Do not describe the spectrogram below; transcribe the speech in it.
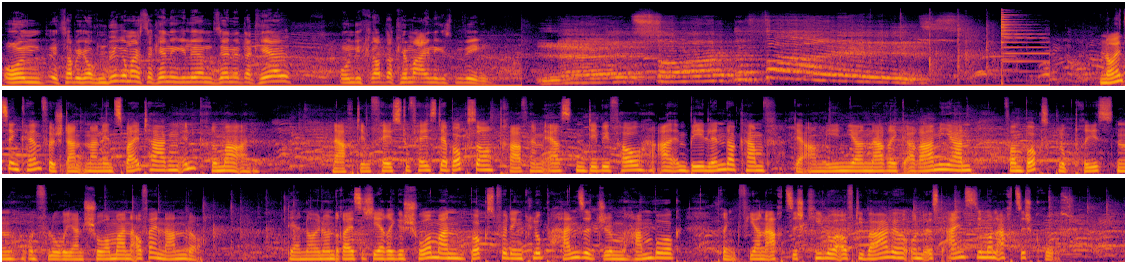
und jetzt habe ich auch einen Bürgermeister kennengelernt, sehr netter Kerl und ich glaube, da können wir einiges bewegen. Let's 19 Kämpfe standen an den zwei Tagen in Grimma an. Nach dem Face-to-Face -face der Boxer traf im ersten DBV AMB Länderkampf der Armenier Narek Aramian vom Boxclub Dresden und Florian Schormann aufeinander. Der 39-jährige Schormann boxt für den Club Hanse Gym Hamburg, bringt 84 Kilo auf die Waage und ist 1,87 groß.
